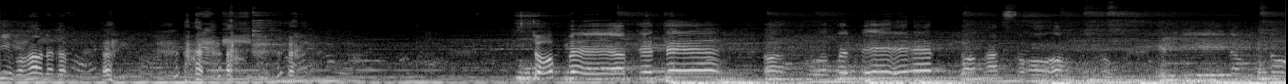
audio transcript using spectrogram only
ทีของเฮานะครับ จบแบบเท่ๆอะพวกมันเด็กความหักสองเห็นดีน้ำน้อ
